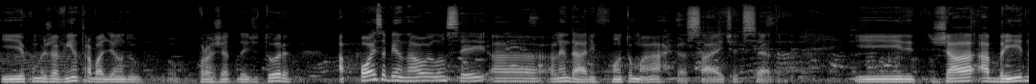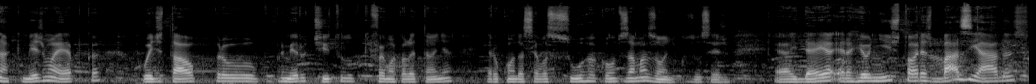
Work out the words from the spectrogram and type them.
E como eu já vinha trabalhando o projeto da editora, Após a Bienal, eu lancei a, a Lendária, enquanto marca, site, etc. E já abri, na mesma época, o edital para o primeiro título, que foi uma coletânea, que era Quando a Selva Surra Contos Amazônicos. Ou seja, a ideia era reunir histórias baseadas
